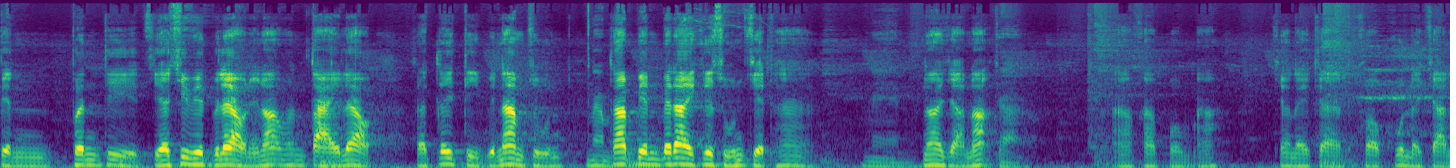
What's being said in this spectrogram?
เป็นเพิ่นที่เสียชีวิตไปแล้วนี่เนาะเพิ่นตายแล้วก็เลยตีเป็นน้ำศูนย์ถ้าเป็นไปได้คือศูนย์เจ็ดห้าแมนน่าจะเนาะ จ้า เอาครับผมเอาจังไดก็ขอบคุณอาจารย์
